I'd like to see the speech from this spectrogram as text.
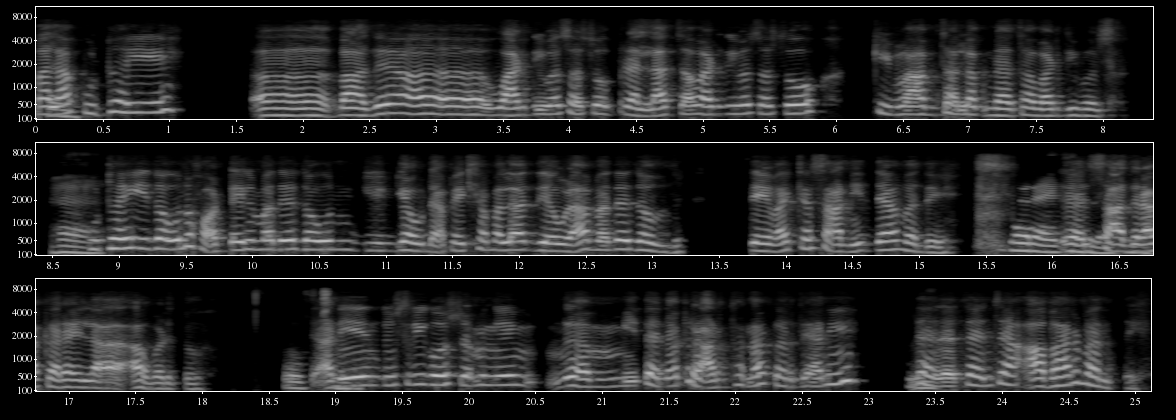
मला हं, कुठेही अ, माझे अ, वाढदिवस असो प्रल्हादचा वाढदिवस असो किंवा आमचा लग्नाचा वाढदिवस हा. कुठेही जाऊन हॉटेलमध्ये जाऊन जे- जेवण्यापेक्षा मला देवळामध्ये जाऊन देवाच्या सानिध्यामध्ये अ, साजरा हं. करायला आवडतो. खूप आणि दुसरी गोष्ट म्हणजे अ, मी त्यांना प्रार्थना करते आणि त्यांचे आभार मानते.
